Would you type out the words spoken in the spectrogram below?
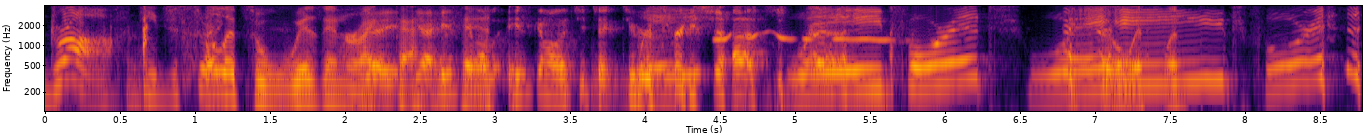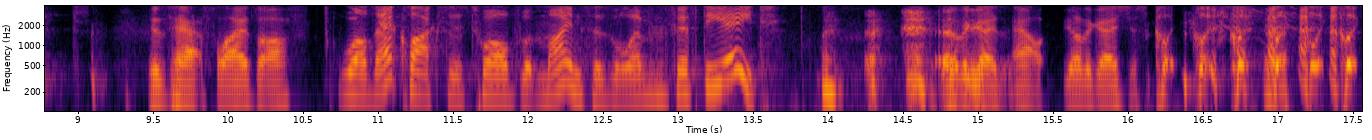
draw," and he just sort of Bullets whizzing right Yeah, past yeah, his he's head. gonna, he's gonna let you take two or three shots. wait for it, still wait whistling. for it. His hat flies off. Well, that clock says twelve, but mine says eleven fifty-eight. The other guy's out. The other guy's just click, click, click, click, click, click.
